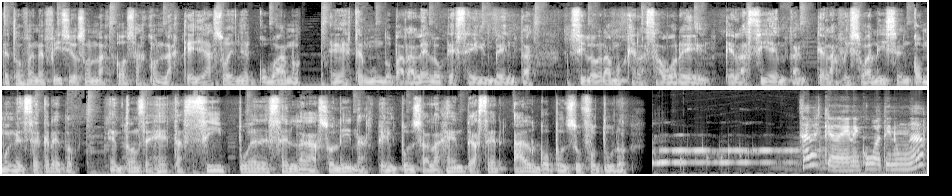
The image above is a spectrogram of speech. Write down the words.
Estos beneficios son las cosas con las que ya sueña el cubano en este mundo paralelo que se inventa si logramos que las saboreen, que las sientan, que las visualicen como en el secreto, entonces esta sí puede ser la gasolina que impulsa a la gente a hacer algo por su futuro. ¿Sabes que ADN Cuba tiene un app?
